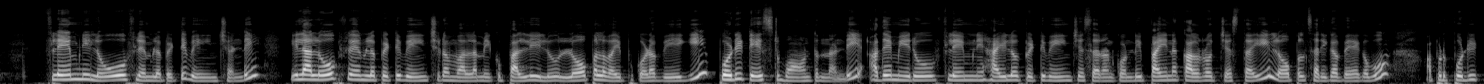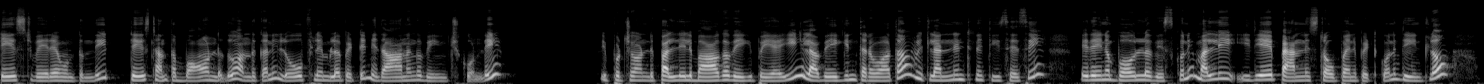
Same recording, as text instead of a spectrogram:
ఫ్లేమ్ని లో ఫ్లేమ్లో పెట్టి వేయించండి. ఇలా లో ఫ్లేమ్లో పెట్టి వేయించడం వల్ల మీకు పల్లీలు లోపల వైపు కూడా వేగి పొడి టేస్ట్ బాగుంటుందండి. అదే మీరు ఫ్లేమ్ని హైలో పెట్టి వేయించేశారనుకోండి పైన కలర్ వచ్చేస్తాయి లోపల సరిగా వేగవు. అప్పుడు పొడి టేస్ట్ వేరే ఉంటుంది. టేస్ట్ అంత బాగుండదు. అందుకని లో ఫ్లేమ్లో పెట్టి నిదానంగా వేయించుకోండి. ఇప్పుడు చూడండి పల్లీలు బాగా వేగిపోయాయి. ఇలా వేగిన తర్వాత వీటిలన్నింటినీ తీసేసి ఏదైనా బౌల్లో వేసుకొని మళ్ళీ ఇదే ప్యాన్ని స్టవ్ పైన పెట్టుకొని దీంట్లో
